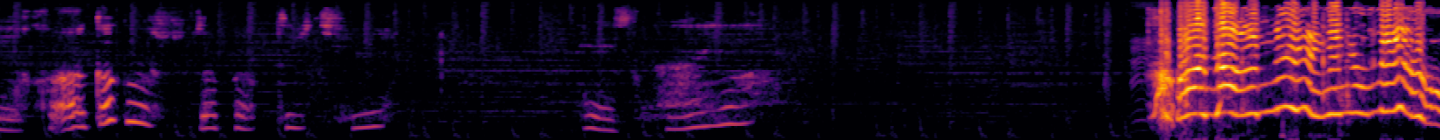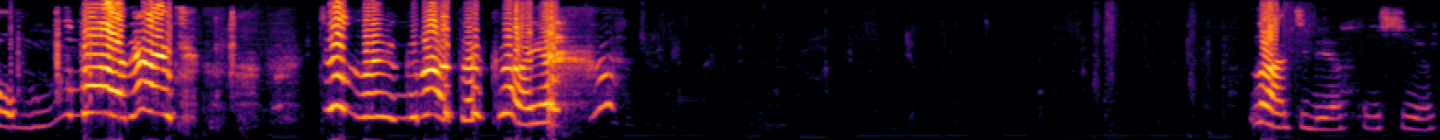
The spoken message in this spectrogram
А как вы сюда пройти? Не знаю. А, умею, я не умею ударить! Что за игра такая? На тебе, если...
